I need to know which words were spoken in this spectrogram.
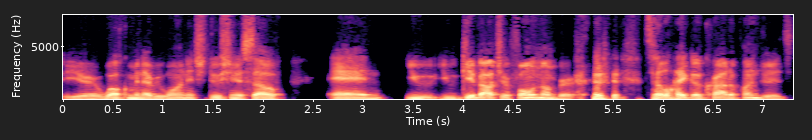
you're welcoming everyone, introducing yourself, and you you give out your phone number to like a crowd of hundreds,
